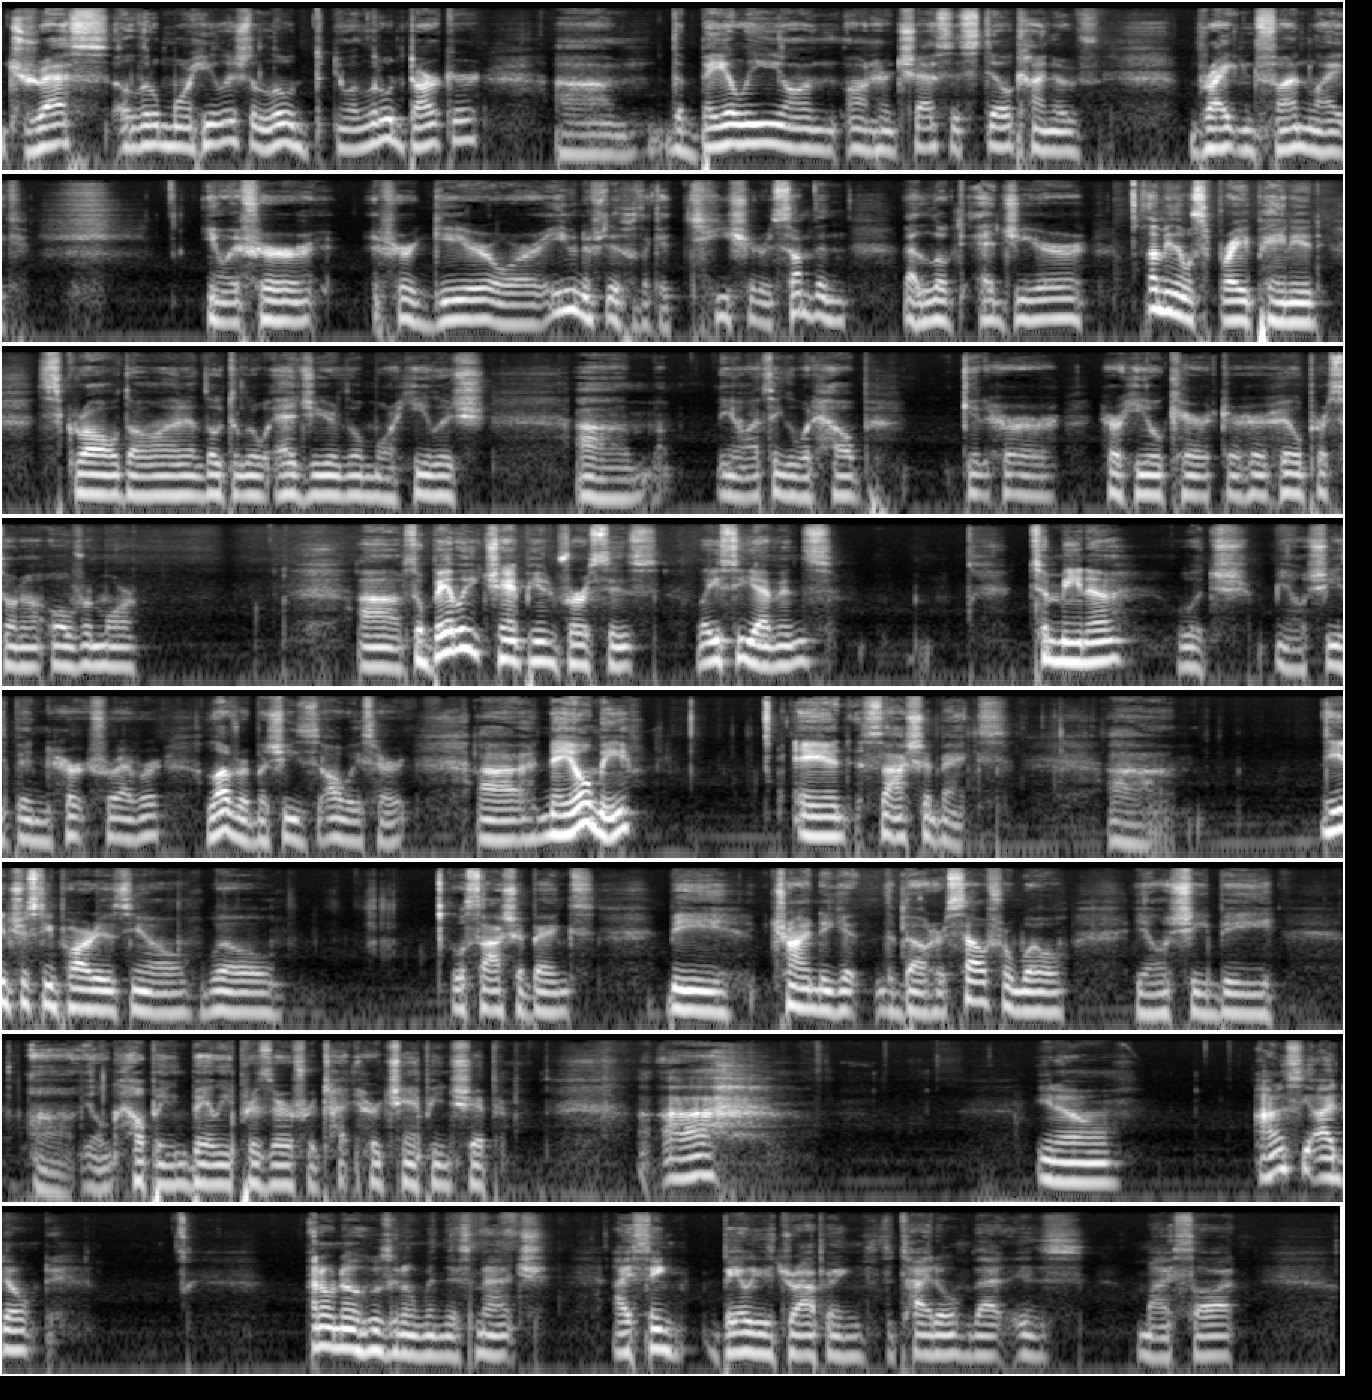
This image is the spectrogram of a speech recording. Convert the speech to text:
dress a little more heelish, a little you know, a little darker um, the Bayley on on her chest is still kind of bright and fun. Like you know, if her if her gear or even if this was like a T-shirt or something that looked edgier. I mean, it was spray painted, scrawled on. It looked a little edgier, a little more heelish. Um, you know, I think it would help get her her heel character, her heel persona over more. Uh, so Bayley champion versus Lacey Evans. Tamina, which you know she's been hurt forever. Love her, but she's always hurt. Uh, Naomi and Sasha Banks. Uh, the interesting part is, you know, will will Sasha Banks be trying to get the belt herself, or will you know she be uh, you know helping Bayley preserve her t- her championship? Uh, you know, honestly, I don't. I don't know who's going to win this match. I think Bayley's dropping the title. That is my thought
